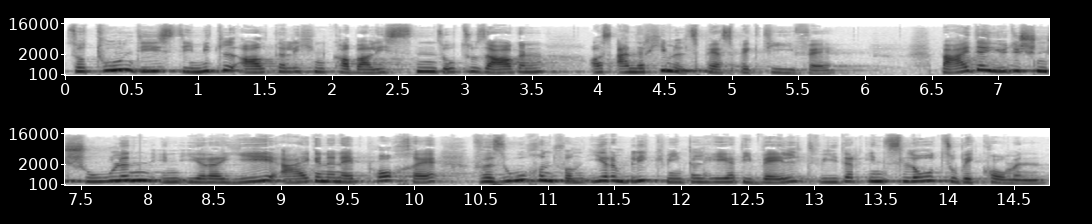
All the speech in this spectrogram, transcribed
so tun dies die mittelalterlichen Kabbalisten sozusagen aus einer Himmelsperspektive. Beide jüdischen Schulen in ihrer je eigenen Epoche versuchen von ihrem Blickwinkel her die Welt wieder ins Lot zu bekommen.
